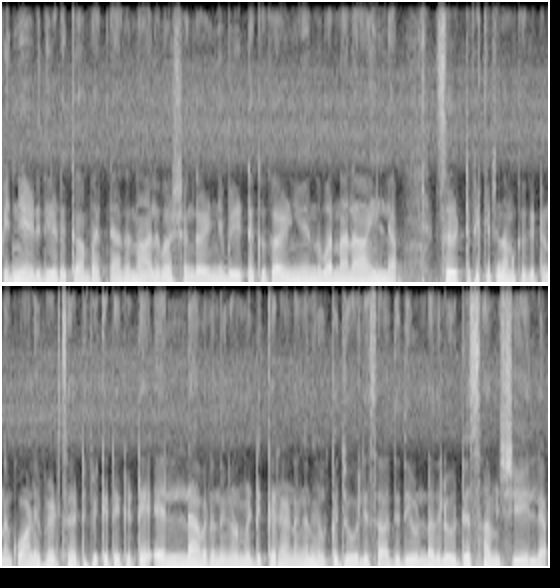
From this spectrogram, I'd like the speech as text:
പിന്നെ എഴുതിയെടുക്കാൻ പറ്റാതെ നാല് വർഷം കഴിഞ്ഞ് ബിടെക് കഴിഞ്ഞു എന്ന് പറഞ്ഞാൽ ആയില്ല. സർട്ടിഫിക്കറ്റ് നമുക്ക് കിട്ടണം. ക്വാളിഫൈഡ് സർട്ടിഫിക്കറ്റ് കിട്ടിയ എല്ലാവരും നിങ്ങൾ മിടുക്കരാണെങ്കിൽ നിങ്ങൾക്ക് ജോലി സാധ്യതയുണ്ട്. അതിലൊരു സംശയമില്ല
